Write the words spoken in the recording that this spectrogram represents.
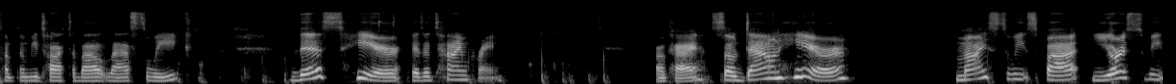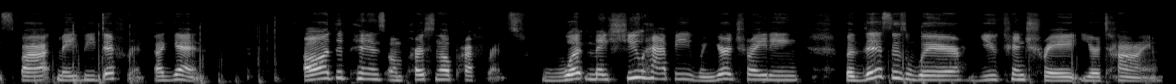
something we talked about last week. This here is a time frame. Okay, so down here, my sweet spot, your sweet spot may be different. Again, all depends on personal preference. What makes you happy when you're trading? But this is where you can trade your time.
